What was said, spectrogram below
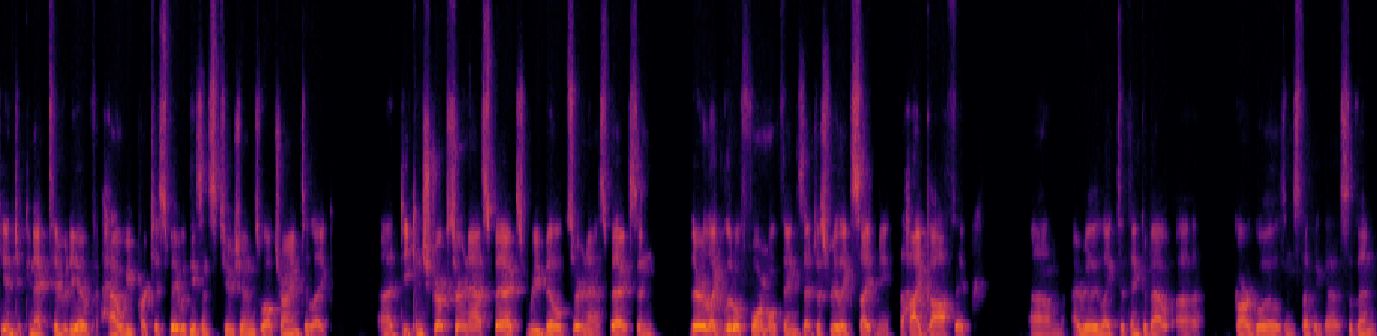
interconnectivity of how we participate with these institutions while trying to like uh, deconstruct certain aspects, rebuild certain aspects, and there are like little formal things that just really excite me. The high Gothic, um, I really like to think about uh, gargoyles and stuff like that. So then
